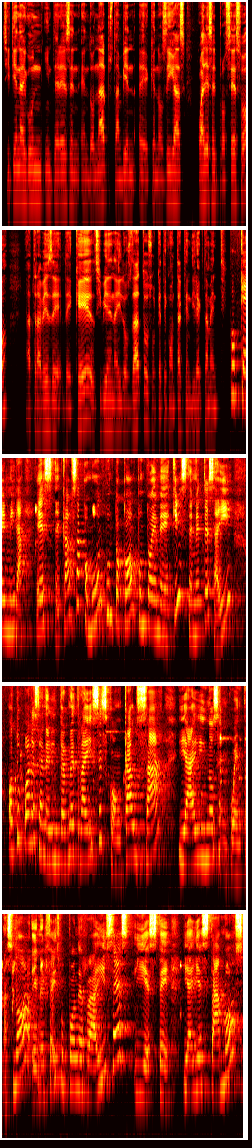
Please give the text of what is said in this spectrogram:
Si tiene algún interés en, donar, pues también eh, que nos digas cuál es el proceso a través de, qué, si vienen ahí los datos o que te contacten directamente. Ok, mira, es eh, causacomún.com.mx, te metes ahí o tú pones en el internet raíces con causa y ahí nos encuentras, ¿no? En el Facebook pones raíces y este y ahí estamos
